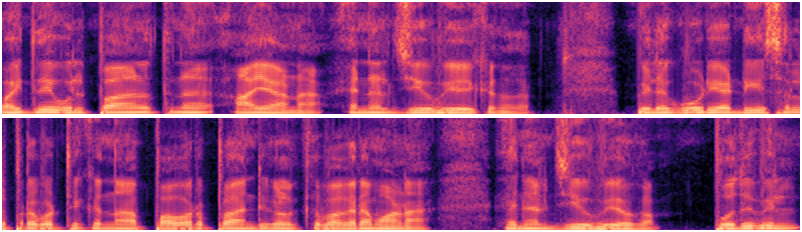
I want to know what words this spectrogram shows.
വൈദ്യുതി ഉൽപ്പാദനത്തിന് ആയാണ് എനർജി ഉപയോഗിക്കുന്നത്. വില കൂടിയ ഡീസൽ പ്രവർത്തിക്കുന്ന പവർ പ്ലാന്റുകൾക്ക് പകരമാണ് എനർജി ഉപയോഗം. പൊതുവിൽ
